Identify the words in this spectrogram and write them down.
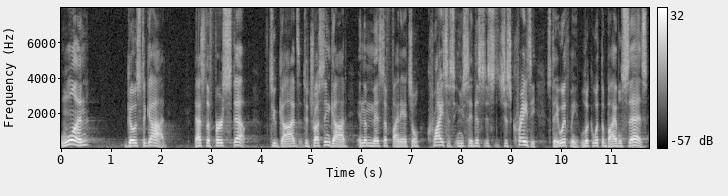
one goes to God. That's the first step to God's to trusting God in the midst of financial crisis. And you say, This is just crazy. Stay with me. Look at what the Bible says.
